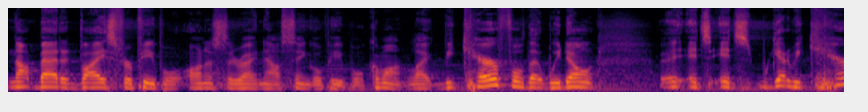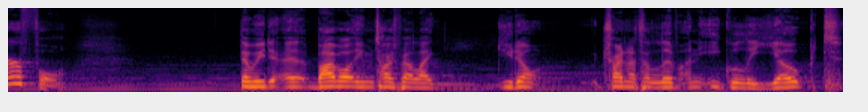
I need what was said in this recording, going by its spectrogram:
not bad advice for people, honestly, right now, single people. Come on, like, be careful that we don't, it's, it's, we got to be careful that we, uh, Bible even talks about, like, you don't, try not to live unequally yoked,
